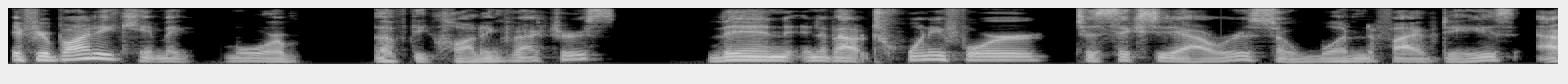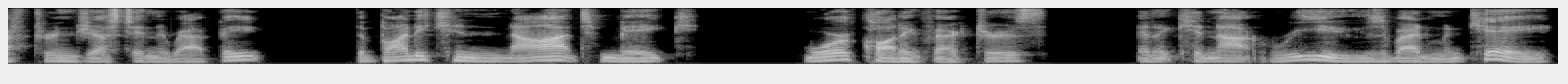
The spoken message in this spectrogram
If your body can't make more of the clotting factors, then in about 24 to 60 hours, so one to five days after ingesting the rat bait, the body cannot make more clotting factors and it cannot reuse vitamin K.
